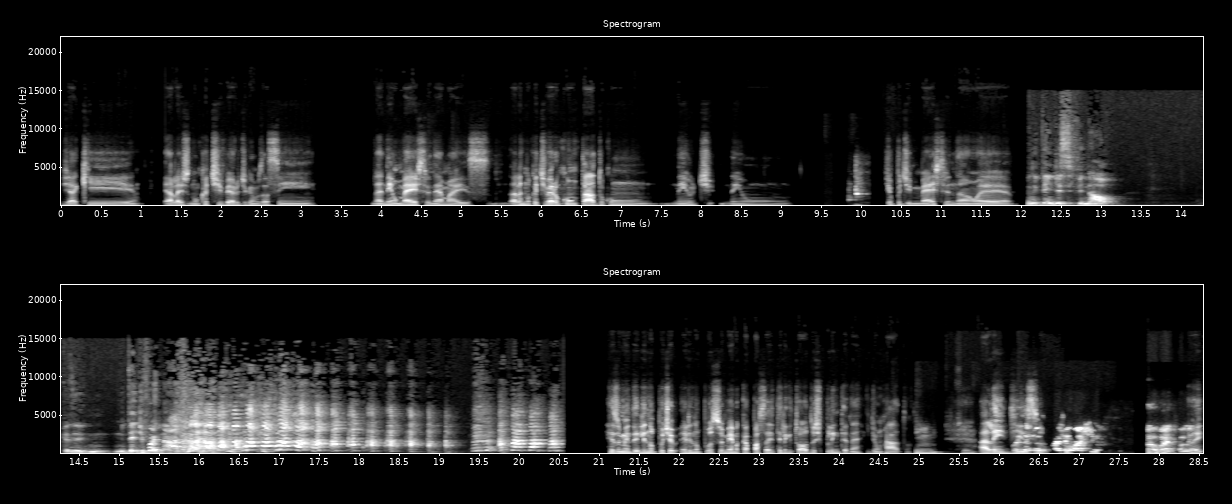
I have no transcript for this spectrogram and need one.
já que elas nunca tiveram, digamos assim, não é nem um mestre, né, mas elas nunca tiveram contato com nenhum, nenhum tipo de mestre, não, é Eu não entendi esse final. Quer dizer, não entendi foi nada. Resumindo, ele não, possui, ele não possui a mesma capacidade intelectual do Splinter, né? De um rato. Sim, sim. Além Mas, disso. eu- mas eu acho. Não, vai, falei. Oi?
